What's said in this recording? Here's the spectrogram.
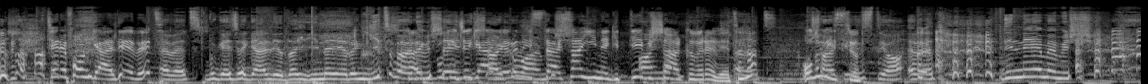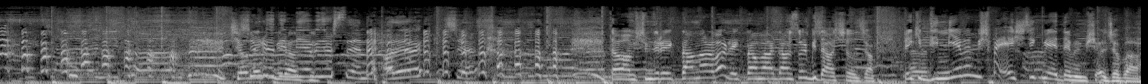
Telefon geldi evet. Evet bu gece gel ya da yine yarın git böyle bir Bu şey gece bir gel yarın varmış. istersen yine git diye bir Aynen. şarkı var evet. Evet. Onu mu istiyorsun? istiyor evet. Dinleyememiş. Çalarım Şimdi birazdan. dinleyebilirsin. Araya kişi. Tamam şimdi reklamlar var. Reklamlardan sonra bir daha çalacağım. Peki dinleyememiş mi eşlik mi edememiş acaba?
